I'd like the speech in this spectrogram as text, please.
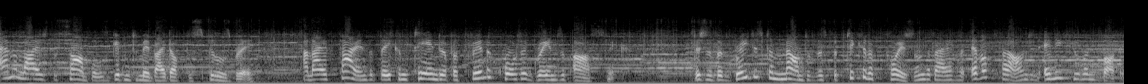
analyzed the samples given to me by Dr. Spilsbury, and I find that they contained over three and a quarter grains of arsenic. This is the greatest amount of this particular poison that I have ever found in any human body.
